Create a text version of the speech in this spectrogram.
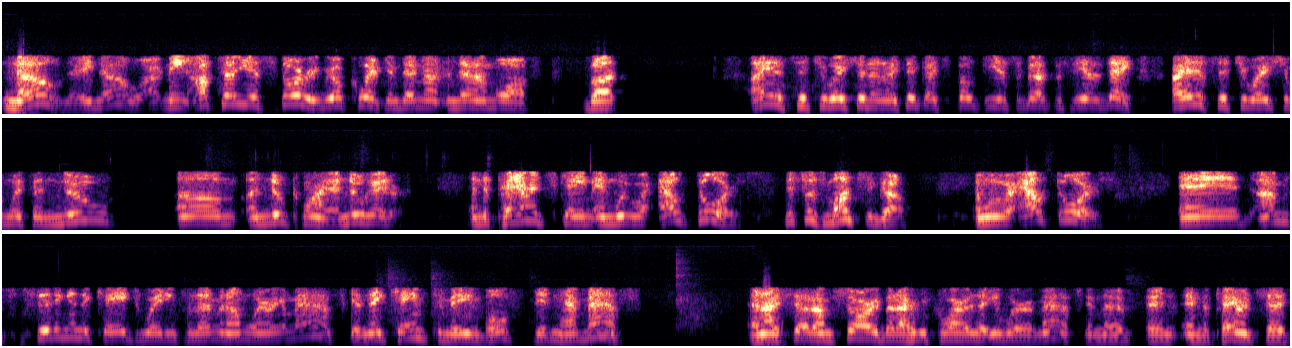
No, they know. I mean, I'll tell you a story real quick, and then and then I'm off. But I had a situation, and I think I spoke to you about this the other day. I had a situation with a new um, a new client, a new hitter, and the parents came, and we were outdoors. This was months ago, and we were outdoors. And I'm sitting in the cage waiting for them, and I'm wearing a mask. And they came to me, and both didn't have masks. And I said, I'm sorry, but I require that you wear a mask. And the, and, and the parent said,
